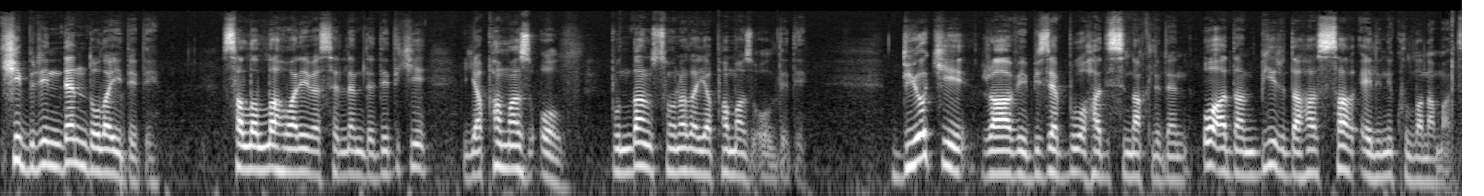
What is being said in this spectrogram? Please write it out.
kibrinden dolayı dedi. Sallallahu aleyhi ve sellem de dedi ki yapamaz ol. Bundan sonra da yapamaz ol dedi. Diyor ki ravi bize bu hadisi nakleden o adam bir daha sağ elini kullanamadı.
